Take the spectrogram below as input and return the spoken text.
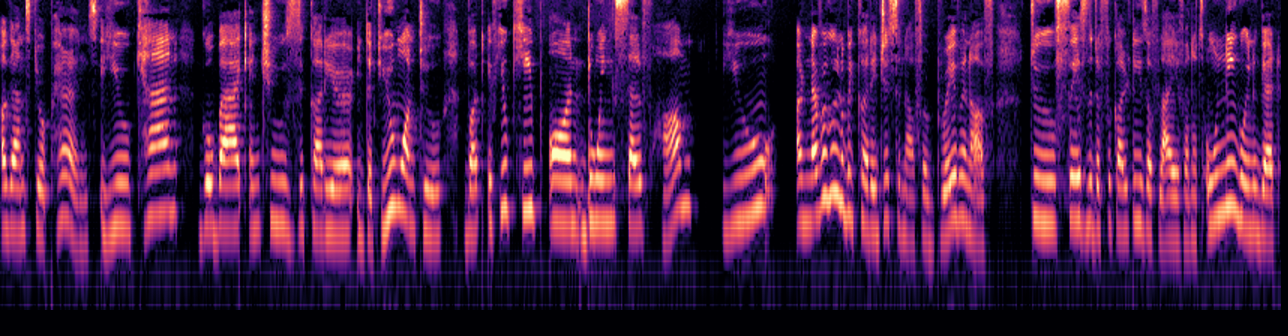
against your parents. You can go back and choose the career that you want to. But if you keep on doing self harm, you are never going to be courageous enough or brave enough to face the difficulties of life, and it's only going to get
